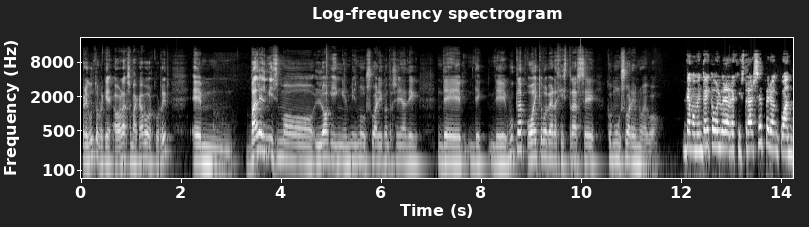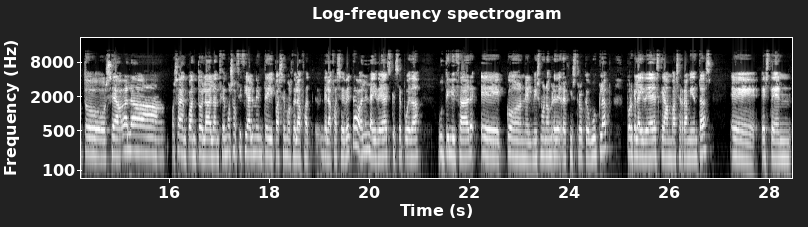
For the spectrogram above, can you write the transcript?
pregunto porque ahora se me acaba de ocurrir. Em, ¿Vale el mismo login, el mismo usuario y contraseña de, de, de, WooClub o hay que volver a registrarse como usuario nuevo? De momento hay que volver a registrarse, pero en cuanto se haga la, o sea, en cuanto la lancemos oficialmente y pasemos de la, de la fase beta, ¿vale? La idea es que se pueda utilizar eh, con el mismo nombre de registro que WooClub, porque la idea es que ambas herramientas eh, estén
